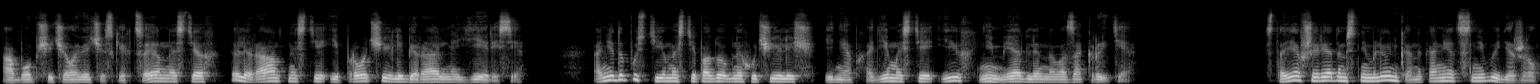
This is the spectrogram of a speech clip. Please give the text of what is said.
об общечеловеческих ценностях, толерантности и прочей либеральной ереси, о недопустимости подобных училищ и необходимости их немедленного закрытия. Стоявший рядом с ним Ленька, наконец, не выдержал,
